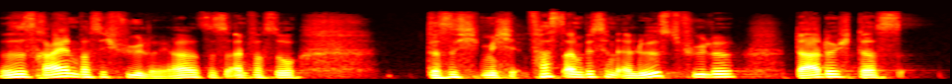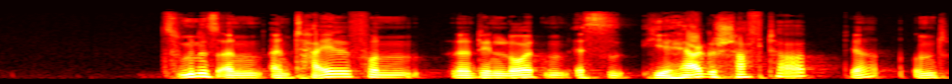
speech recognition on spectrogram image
Das ist rein, was ich fühle, ja. Es ist einfach so, dass ich mich fast ein bisschen erlöst fühle, dadurch, dass zumindest ein, ein Teil von äh, den Leuten es hierher geschafft hat, ja, und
